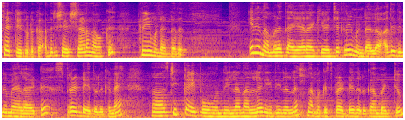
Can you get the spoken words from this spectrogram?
സെറ്റ് ചെയ്ത് കൊടുക്കുക. അതിന് ശേഷമാണ് നമുക്ക് ക്രീം ഇടേണ്ടത്. ഇനി നമ്മൾ തയ്യാറാക്കി വെച്ച ക്രീം ഉണ്ടല്ലോ അത് ഇതിന് മേലായിട്ട് സ്പ്രെഡ് ചെയ്ത് കൊടുക്കണേ. സ്റ്റിക്കായി പോകുന്നില്ല. നല്ല രീതിയിലുള്ള നമുക്ക് സ്പ്രെഡ് ചെയ്ത് കൊടുക്കാൻ പറ്റും.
